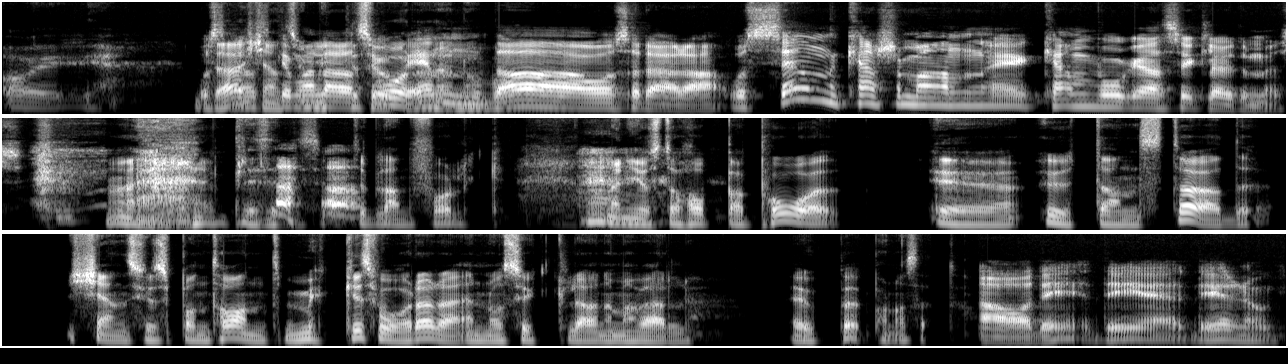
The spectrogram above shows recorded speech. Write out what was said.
Oj. Och sen ska man lära sig att vända och sådär. Och sen kanske man eh, kan våga cykla utomhus. Precis, ute bland folk. Men just att hoppa på ö, utan stöd känns ju spontant mycket svårare än att cykla när man väl är uppe på något sätt. Ja, det, det, det är det nog.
